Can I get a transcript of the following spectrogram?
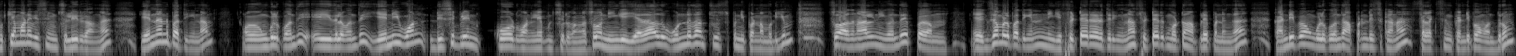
முக்கியமான விஷயம் சொல்லியிருக்காங்க. என்னென்னு பார்த்தீங்கன்னா உங்களுக்கு வந்து இதில் வந்து எனி ஒன் டிசிப்ளின் கோட் ஒன்லேயே அப்படின்னு சொல்லியிருக்காங்க. ஸோ நீங்கள் ஏதாவது ஒன்று தான் சூஸ் பண்ணி பண்ண முடியும். ஸோ அதனால் நீங்கள் வந்து இப்போ எக்ஸாம்பிள் பார்த்தீங்கன்னா நீங்கள் ஃபிட்டர் எடுத்துருக்கீங்கன்னா ஃபிட்டருக்கு மட்டும் அப்ளை பண்ணுங்கள் கண்டிப்பாக உங்களுக்கு வந்து அப்ரண்டிஸ்க்கான செலெக்ஷன் கண்டிப்பாக வந்துடும்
